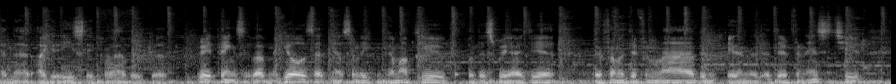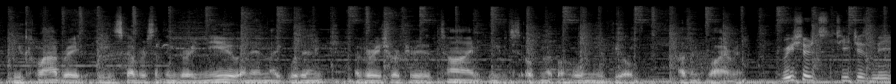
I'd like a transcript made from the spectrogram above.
and that I could easily collaborate with. Great things about McGill is that you know somebody can come up to you with this great idea. They're from a different lab in, in a different institute. You collaborate, you discover something very new, and then like within a very short period of time, you just open up a whole new field of environment. Research teaches me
